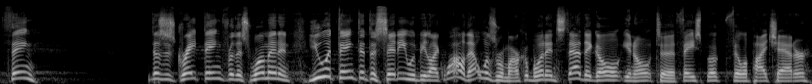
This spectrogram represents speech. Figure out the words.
thing. He does this great thing for this woman, and you would think that the city would be like, wow, that was remarkable. But instead, they go, you know, to Facebook, Philippi Chatter,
